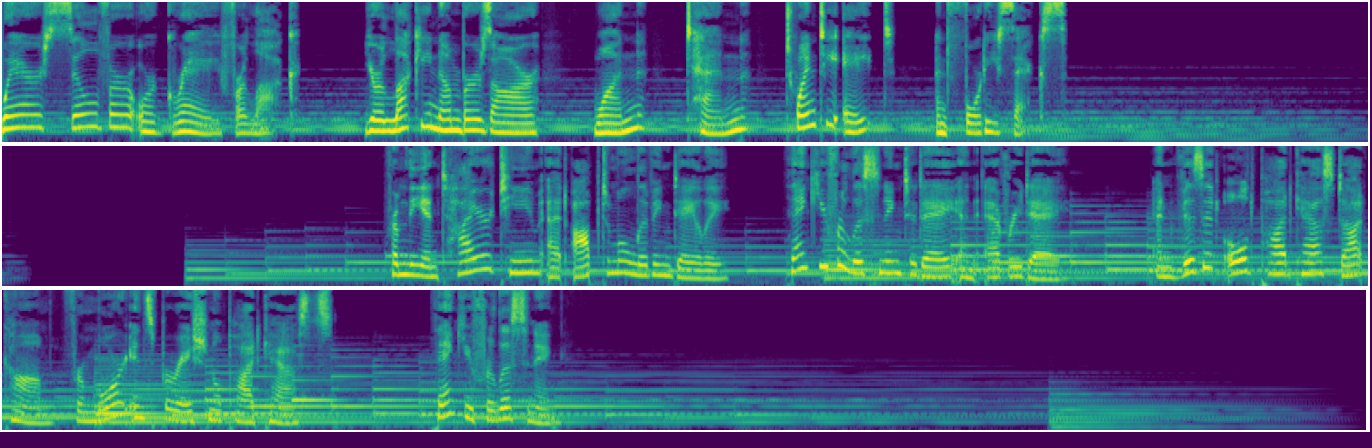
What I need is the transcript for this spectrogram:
Wear silver or gray for luck. Your lucky numbers are 1, 10, 28, and 46. From the entire team at Optimal Living Daily, thank you for listening today and every day. And visit oldpodcast.com for more inspirational podcasts. Thank you for listening.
